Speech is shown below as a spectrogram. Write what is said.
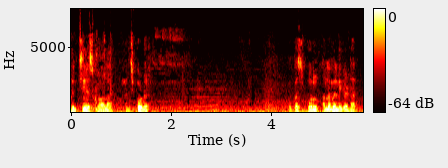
మిర్చి వేసుకోవాలా? మిర్చి పౌడర్. ఒక స్పూన్ అల్లం వెల్లిగడ్డ.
